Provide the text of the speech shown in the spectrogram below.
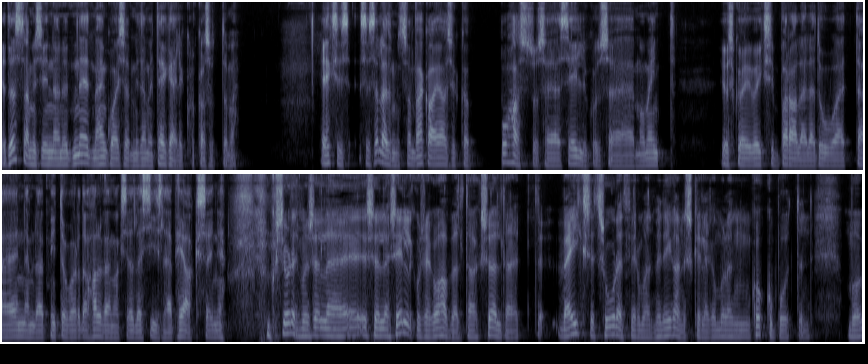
ja tõstame sinna nüüd need mänguasjad, mida me tegelikult kasutame. ehk siis see selles mõttes on väga hea niisugune puhastuse ja selguse moment justkui võiksin paralleele tuua, et äh, ennem läheb mitu korda halvemaks ja alles siis läheb heaks, on ju. kusjuures ma selle, selle selguse koha pealt tahaks öelda, et väiksed, suured firmad, mida iganes, kellega ma olen kokku puutunud, ma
